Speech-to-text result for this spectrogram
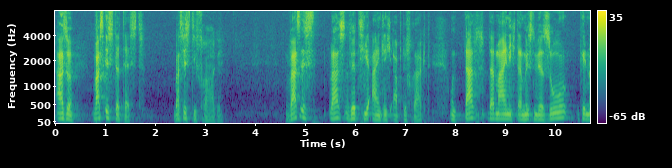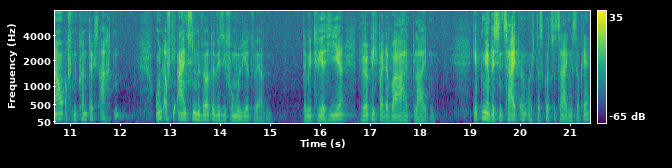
Also, was ist der Test? Was ist die Frage? Was, ist, was wird hier eigentlich abgefragt? Und das, da meine ich, da müssen wir so genau auf den Kontext achten und auf die einzelnen Wörter, wie sie formuliert werden, damit wir hier wirklich bei der Wahrheit bleiben. Gebt mir ein bisschen Zeit, um euch das kurz zu zeigen, ist okay?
